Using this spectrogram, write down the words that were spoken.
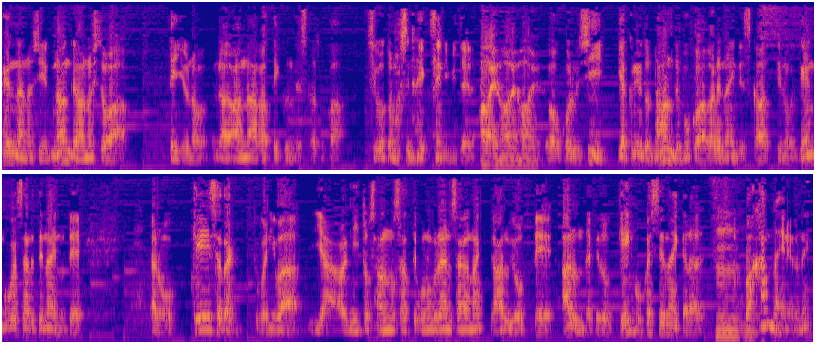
変な話、なんであの人はっていうのがあんな上がっていくんですかとか、仕事もしないくせにみたいなはいはいはい。が起こるし、逆に言うとなんで僕は上がれないんですかっていうのが言語化されてないので、あの、経営者だとかには、いやー、2と3の差ってこのぐらいの差がなあるよってあるんだけど、言語化してないからうん。わかんないのよね。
